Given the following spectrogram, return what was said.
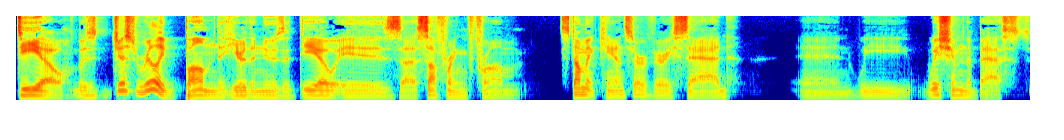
Dio was just really bummed to hear the news that Dio is uh, suffering from stomach cancer. Very sad, and we wish him the best.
